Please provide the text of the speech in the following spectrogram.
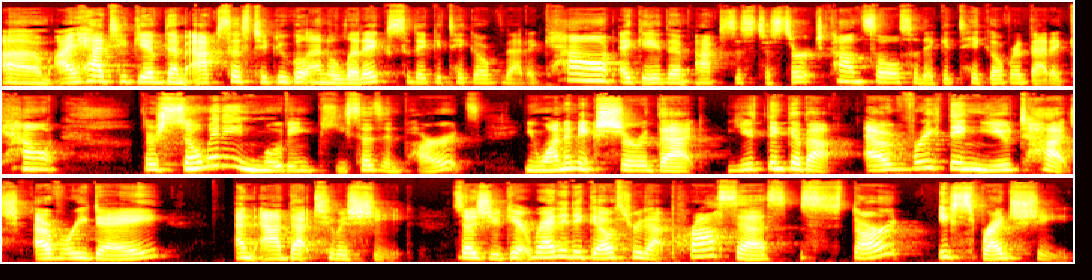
Um, I had to give them access to Google Analytics so they could take over that account. I gave them access to Search Console so they could take over that account. There's so many moving pieces and parts. You want to make sure that you think about everything you touch every day and add that to a sheet. So as you get ready to go through that process, start a spreadsheet.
